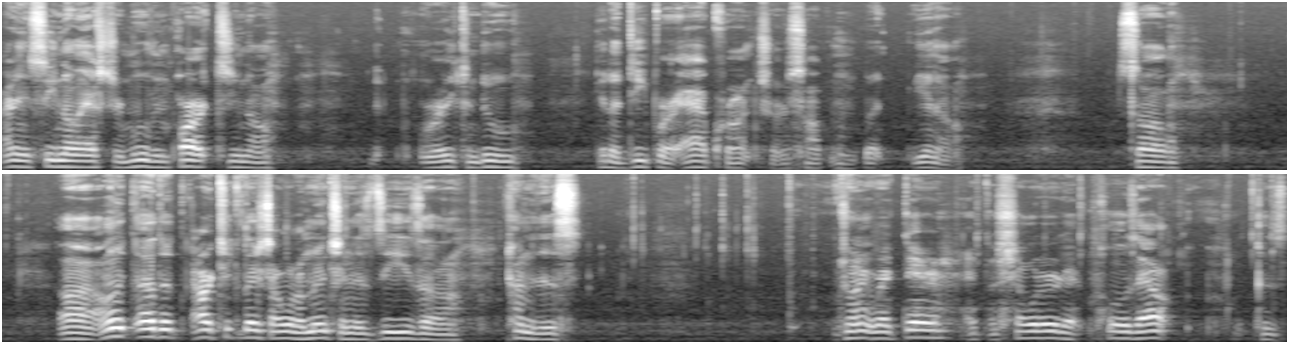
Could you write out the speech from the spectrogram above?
I didn't see no extra moving parts. You know, where you can do get a deeper ab crunch or something. But you know, so. Uh, only other articulation I want to mention is these, uh, kind of this joint right there at the shoulder that pulls out because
